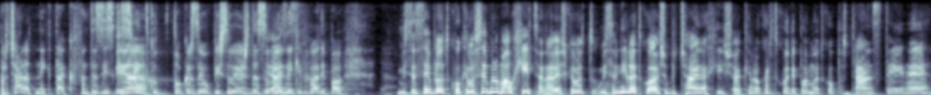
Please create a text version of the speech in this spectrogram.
prečarati nek tak fantazijski Ja. ja. svet, kot to, kar zdaj opisuješ, da so Ja, ja, bili neki prihodi. Pa, Mislim, vse je bilo tako, ker je bilo vse bilo malo hecano, veš, bilo, mislim, ni bila tako, a veš, običajna hiša, ker je bilo kar tako, da pojmo tako po stran stene,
